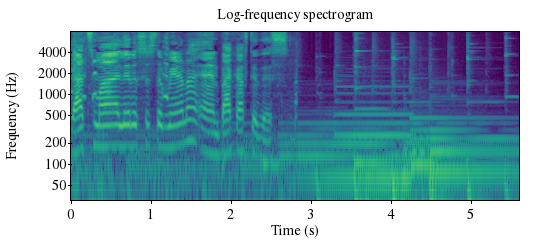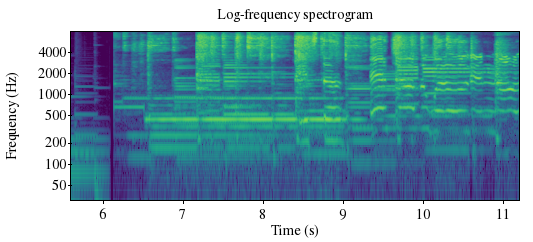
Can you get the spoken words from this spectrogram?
That's my little sister Brianna, and back after this. The edge of the world in all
